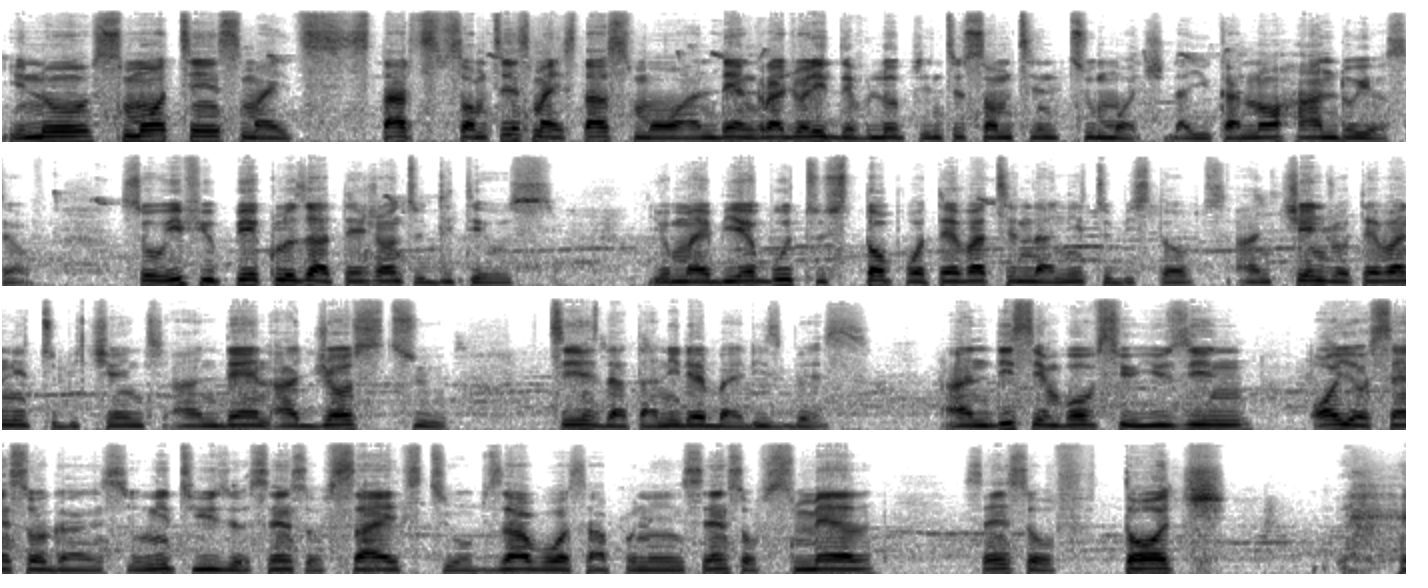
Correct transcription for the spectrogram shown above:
you know small things might start some things might start small and then gradually develop into something too much that you cannot handle yourself. So if you pay closer attention to details you might be able to stop whatever thing that needs to be stopped and change whatever needs to be changed and then adjust to things that are needed by this base. And this involves you using all your sense organs. You need to use your sense of sight to observe what's happening sense of smell sense of touch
